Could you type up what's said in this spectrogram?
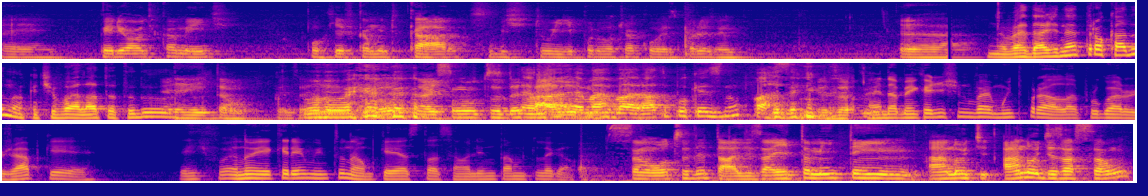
é, periodicamente porque fica muito caro substituir por outra coisa, por exemplo. É... Na verdade não é trocado não, que a gente vai lá tá tudo. É, então. Aí, aí são outros detalhes. É mais, é mais né? barato porque eles não fazem. Exato. Ainda bem que a gente não vai muito para lá pro Guarujá, porque se a gente for, eu não ia querer muito não, porque a situação ali não está muito legal. São outros detalhes. Aí também tem a anodização,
